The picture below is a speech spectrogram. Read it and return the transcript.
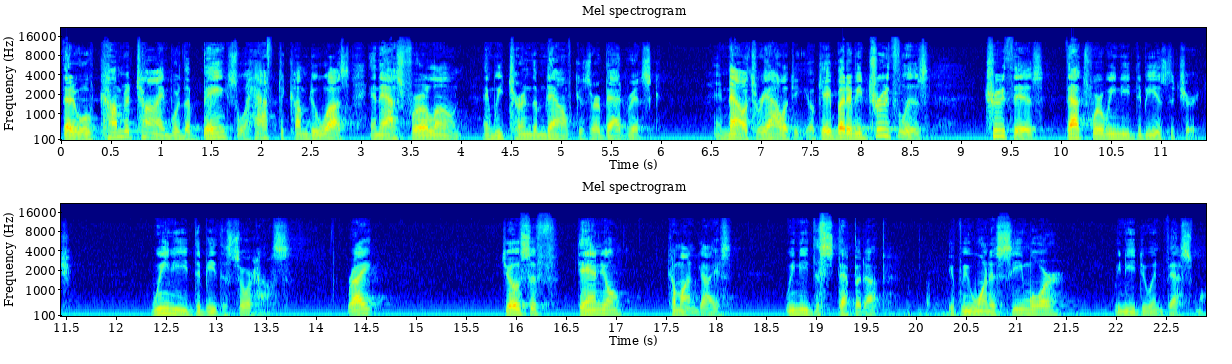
that it will come to time where the banks will have to come to us and ask for a loan, and we turn them down because they're a bad risk. And now it's reality, okay? But I mean, truth is, truth is, that's where we need to be as the church. We need to be the storehouse, right? Joseph, Daniel, come on, guys. We need to step it up. If we want to see more, we need to invest more.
